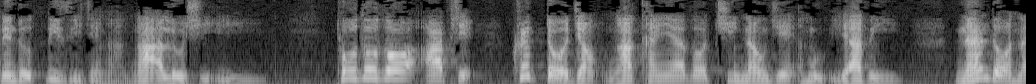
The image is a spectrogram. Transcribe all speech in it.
သင်တို့သိစေခြင်းဟာငါအလိုရှိ၏ထိုသောသောအားဖြင့် ခရစ်တော်ကြောင့်ငါခံရသောချီနှောင်ခြင်းအမှုအရာသည်နန်းတော်၌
